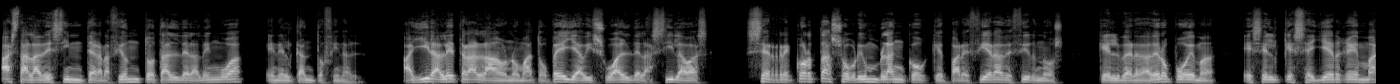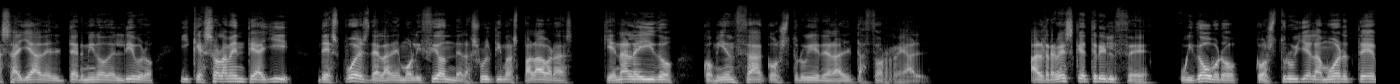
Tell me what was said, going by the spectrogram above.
Hasta la desintegración total de la lengua en el canto final. Allí la letra, la onomatopeya visual de las sílabas, se recorta sobre un blanco que pareciera decirnos que el verdadero poema es el que se yergue más allá del término del libro y que solamente allí después de la demolición de las últimas palabras, quien ha leído comienza a construir el altazor real. Al revés que Trilce, Huidobro construye la muerte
